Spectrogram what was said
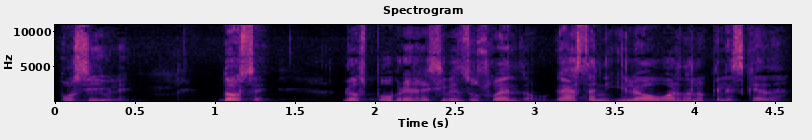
posible. 12. Los pobres reciben su sueldo, gastan y luego guardan lo que les queda.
